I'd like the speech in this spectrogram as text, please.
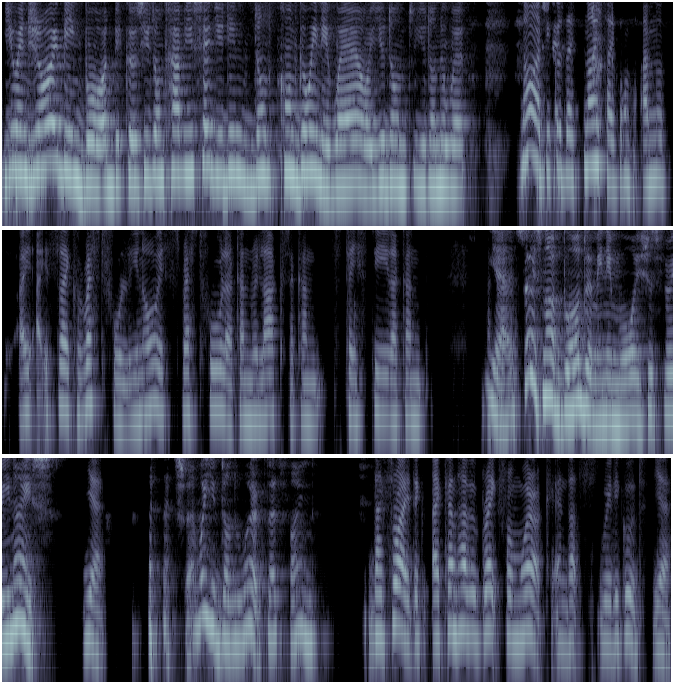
You enjoy being bored because you don't have you said you didn't don't can't go anywhere or you don't you don't know where no because it's nice i don't i'm not I, I it's like restful, you know, it's restful. I can relax, I can stay still, I can I Yeah. can- So it's not boredom anymore. It's just very nice. yeah. That's right. Well, you've done the work. That's fine. That's right. I can have a break from work and that's really good. Yeah.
